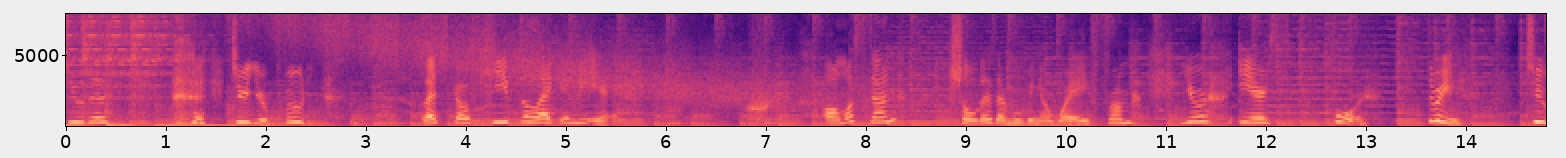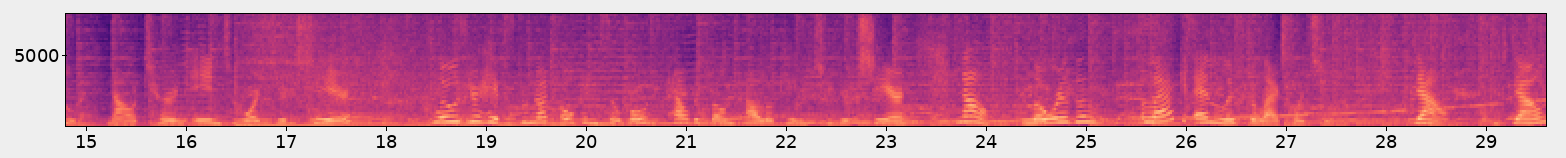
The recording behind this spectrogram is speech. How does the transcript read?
to the to your booty. Let's go. Keep the leg in the air. Almost done. Shoulders are moving away from your ears. Four, three, two. Now turn in towards your chair. Close your hips, do not open so both pelvic bones are looking to your chair. Now, lower the leg and lift the leg for two. Down, down,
